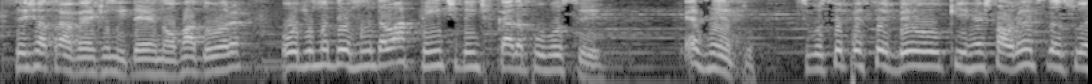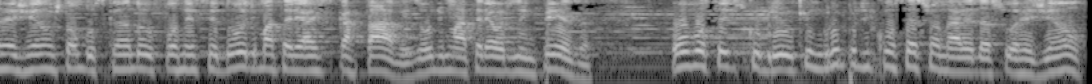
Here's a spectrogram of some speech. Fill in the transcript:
seja através de uma ideia inovadora ou de uma demanda latente identificada por você. Exemplo: se você percebeu que restaurantes da sua região estão buscando fornecedor de materiais descartáveis ou de material de limpeza, ou você descobriu que um grupo de concessionária da sua região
